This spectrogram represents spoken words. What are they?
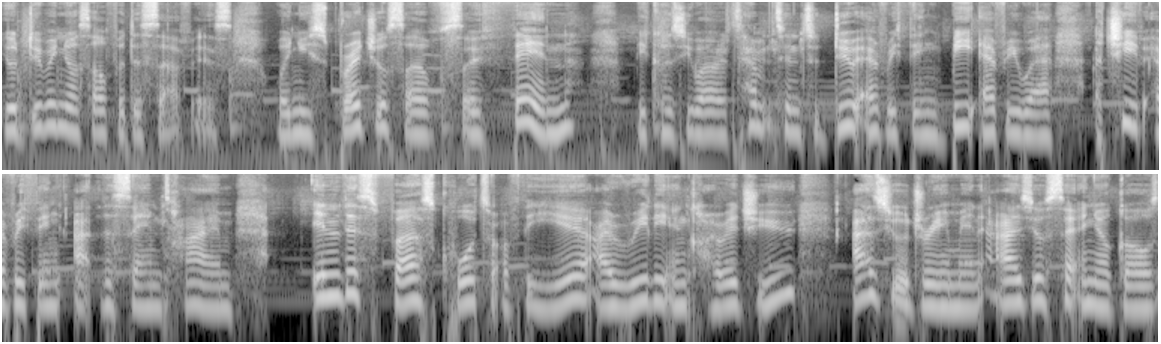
You're doing yourself a disservice when you spread yourself so thin because you are attempting to do everything, be everywhere, achieve everything at the same time in this first quarter of the year, I really encourage you as you're dreaming, as you're setting your goals,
